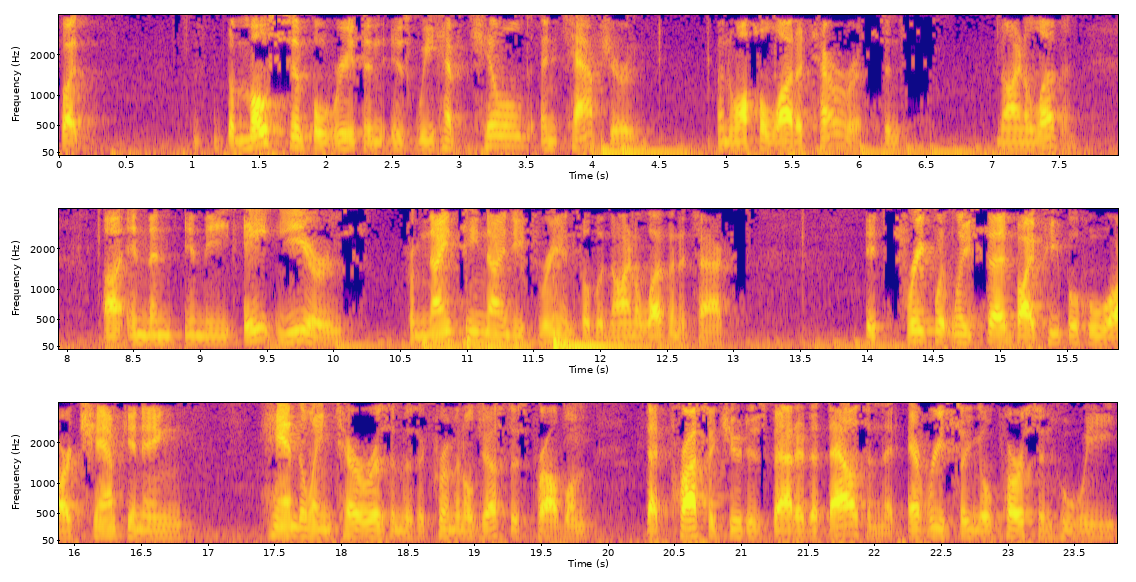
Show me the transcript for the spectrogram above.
but the most simple reason is we have killed and captured an awful lot of terrorists since 9 11. Uh, in, the, in the eight years from 1993 until the 9 11 attacks, it's frequently said by people who are championing handling terrorism as a criminal justice problem that prosecutors batted a thousand, that every single person who we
